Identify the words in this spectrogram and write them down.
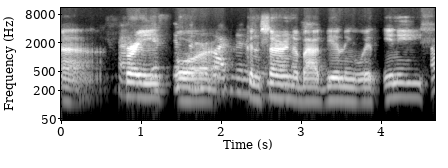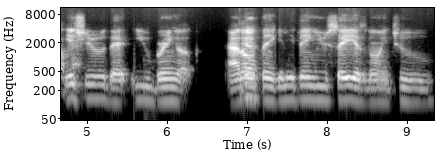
uh, Okay. afraid It's- it's or Life Ministry concerned about dealing with any Okay. issue that you bring up. I don't Yeah. think anything you say is going to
